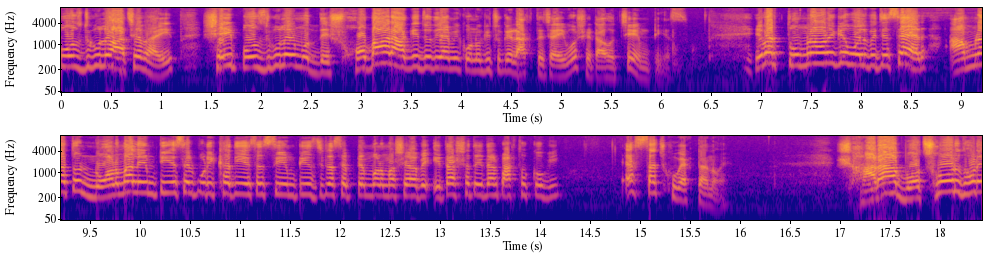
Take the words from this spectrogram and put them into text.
পোস্টগুলো আছে ভাই, সেই পোস্টগুলোর মধ্যে সবার আগে যদি আমি কোনো কিছুকে রাখতে চাইব, সেটা হচ্ছে এমটিএস এবার তোমরা অনেকে বলবে যে, স্যার, আমরা তো নর্মাল এমটিএস এর পরীক্ষা দিয়ে এসএসসি এমটিএস যেটা সেপ্টেম্বর মাসে হবে, এটার সাথে এটার পার্থক্য কি? অ্যাজ সাচ খুব একটা নয়। সারা বছর ধরে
